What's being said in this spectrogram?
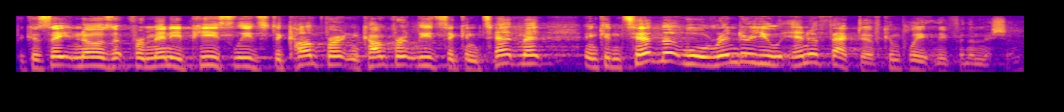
Because Satan knows that for many, peace leads to comfort, and comfort leads to contentment, and contentment will render you ineffective completely for the mission.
